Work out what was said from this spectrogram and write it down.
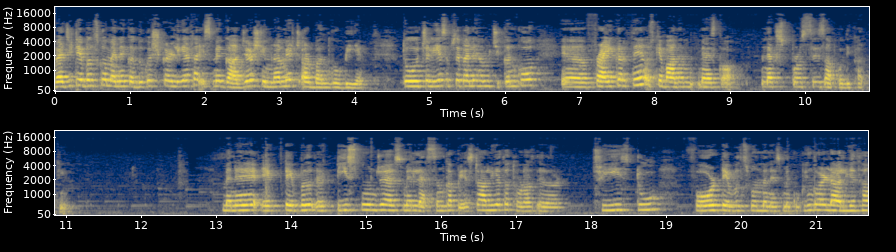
वेजिटेबल्स को मैंने कद्दूकश कर लिया था। इसमें गाजर, शिमला मिर्च और बंद गोभी है। तो चलिए सबसे पहले हम चिकन को फ्राई करते हैं, उसके बाद हम, मैं इसका नेक्स्ट प्रोसेस आपको दिखाती हूँ। मैंने एक टेबल टी स्पून जो है इसमें लहसुन का पेस्ट डाल लिया था, थोड़ा थ्री टू फोर टेबल स्पून मैंने इसमें कुकिंग ऑयल डाल लिया था।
